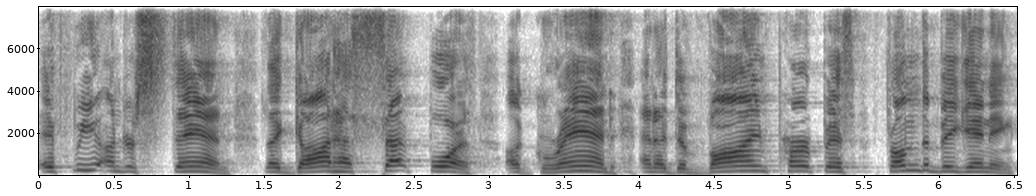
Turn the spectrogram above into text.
if we understand that God has set forth a grand and a divine purpose from the beginning,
